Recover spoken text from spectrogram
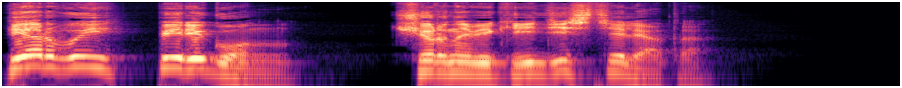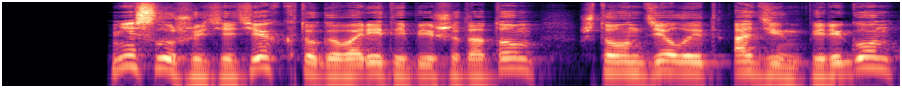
Первый перегон. Черновики дистиллята. Не слушайте тех, кто говорит и пишет о том, что он делает один перегон,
